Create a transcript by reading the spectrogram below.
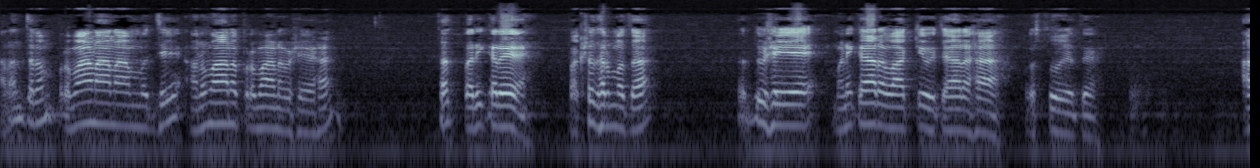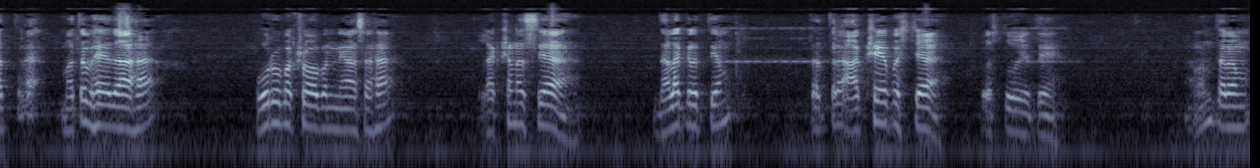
अनन्तरं प्रमाणानां मध्ये अनुमानप्रमाणविषयः। तत्परिकरे पक्षधर्मता, तद्विषये मणिकारवाक्यविचारः प्रस्तूयते। अत्र मतभेदाः, पूर्वपक्षोपन्यासः, लक्षणस्य दलकृत्यं, तत्र आक्षेपश्च प्रस्तूयते। अनन्तरं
